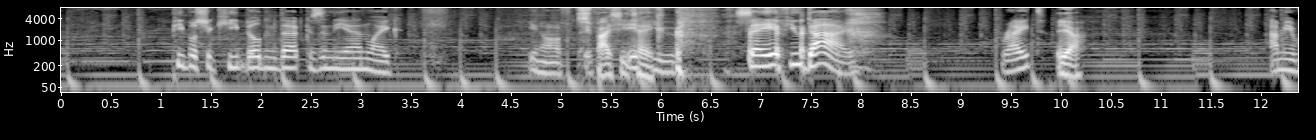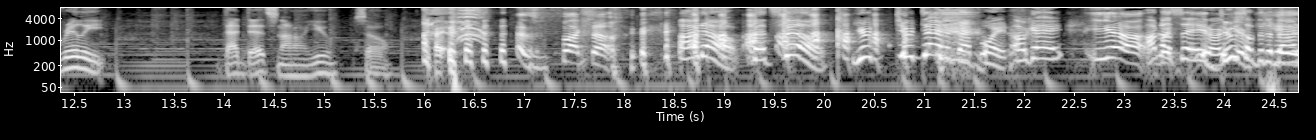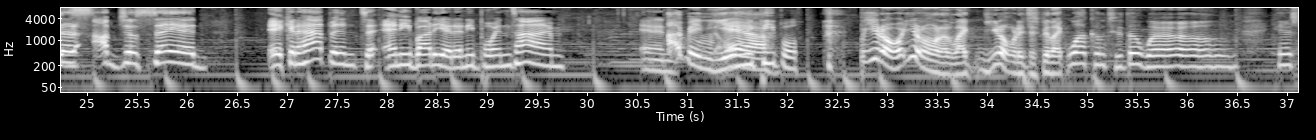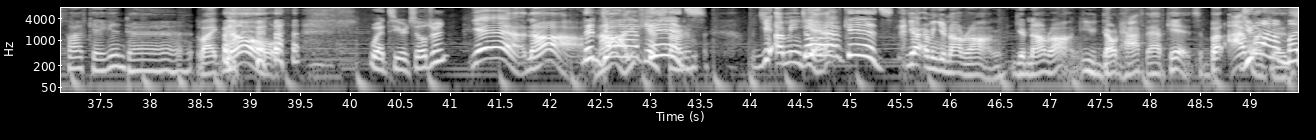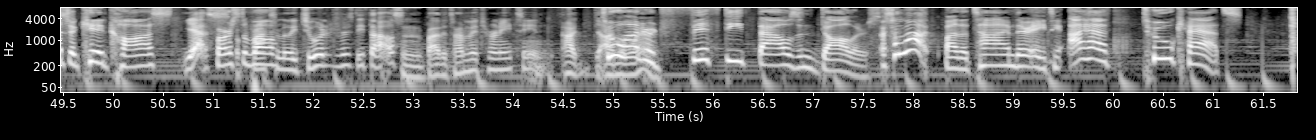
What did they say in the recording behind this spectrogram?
people should keep building debt because in the end, like, you know, if, if- Spicy if take. you say if you die, right? Yeah. I mean, really, that debt's not on you. So That's fucked up. I know, but still, you're you're dead at that point. Okay, yeah. I'm but, not saying you know, do something about it. I'm just saying it can happen to anybody at any point in time. And I mean, yeah. only people. But you know what? You don't want to like. You don't want to just be like, "Welcome to the world. Here's 5k in debt." Like, no. What to your children? yeah, nah. Then nah, don't have kids. Yeah, I mean, Don't yeah, have kids. yeah. I mean, you're not wrong. You're not wrong. You don't have to have kids. But I Do you know how kids. much a kid costs? Yes. First of all, approximately two hundred fifty thousand by the time they turn eighteen. Two hundred fifty thousand dollars That's a lot. by the time they're eighteen. I have two cats.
